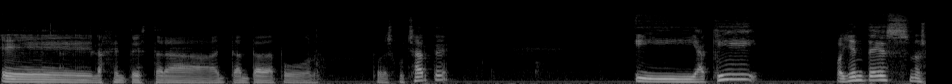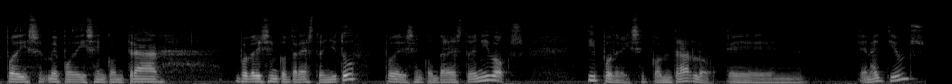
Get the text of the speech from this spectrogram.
Eh, la gente estará encantada por, por escucharte. Y aquí oyentes nos podéis me podéis encontrar podréis encontrar esto en YouTube podréis encontrar esto en iVoox y podréis encontrarlo en, en iTunes.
